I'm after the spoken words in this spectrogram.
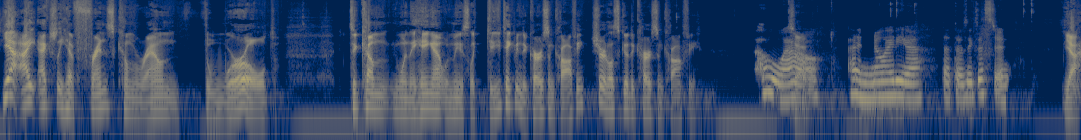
Yeah, I actually have friends come around the world to come when they hang out with me. It's like, can you take me to Cars and Coffee? Sure, let's go to Cars and Coffee. Oh wow! So, I had no idea that those existed. Yeah,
